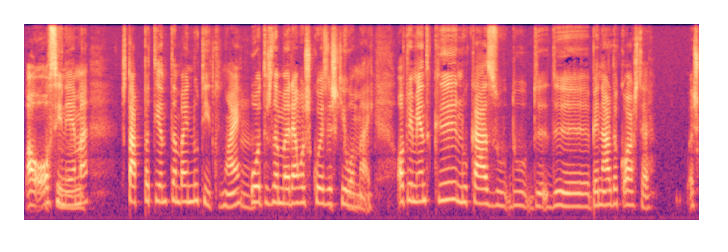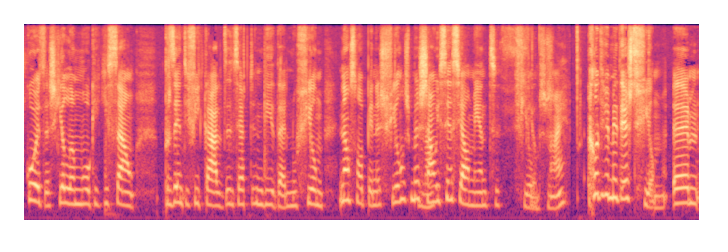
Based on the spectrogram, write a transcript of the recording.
ao, ao cinema, cinema, está patente também no título, não é? Hum. Outros amarão as coisas que eu amei. Obviamente que no caso do, de, de Bernardo Costa, as coisas que ele amou, que aqui são presentificadas em certa medida no filme, não são apenas filmes, mas não. são essencialmente filmes, filmes, não é? Relativamente a este filme, um,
